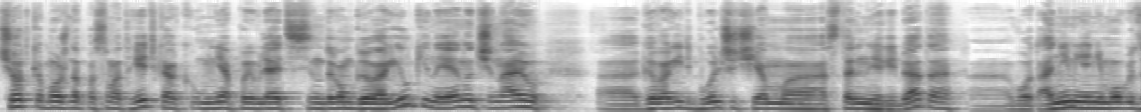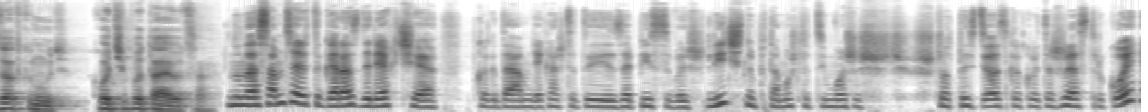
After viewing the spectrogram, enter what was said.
четко можно посмотреть, как у меня появляется синдром говорилки, но я начинаю а, говорить больше, чем а, остальные ребята. А, вот, они меня не могут заткнуть. Хоть и пытаются. Ну, на самом деле, это гораздо легче, когда, мне кажется, ты записываешь лично, потому что ты можешь что-то сделать, какой-то жест рукой.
